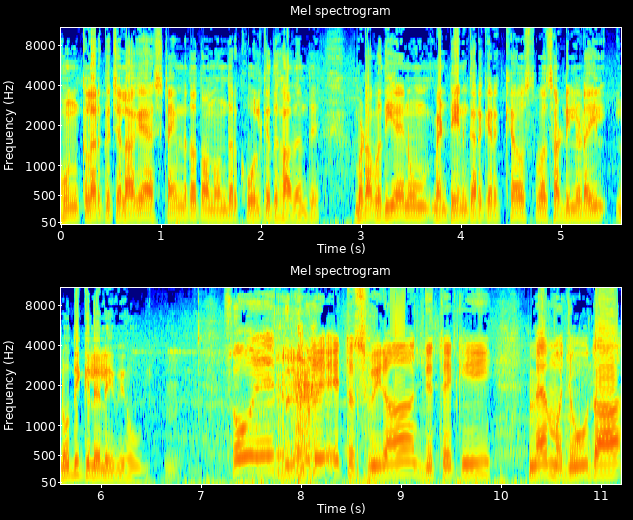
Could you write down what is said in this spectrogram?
ਹੁਣ ਕਲਰਕ ਚਲਾ ਗਿਆ, ਇਸ ਟਾਈਮ ਨੇ ਤਾਂ ਤੁਹਾਨੂੰ ਅੰਦਰ ਖੋਲ ਕੇ ਦਿਖਾ ਦਿੰਦੇ। ਬੜਾ ਵਧੀਆ ਇਹਨੂੰ ਮੇਨਟੇਨ ਕਰਕੇ ਰੱਖਿਆ, ਉਸ ਤੋਂ ਬਾਅਦ ਸਾਡੀ ਲੜਾਈ ਲੋਧੀ ਕਿਲੇ ਲਈ ਵੀ ਹੋਊਗੀ। ਸੋ ਇਹ ਬਿਲਕੁਲ ਇਹ ਤਸਵੀਰਾਂ ਜਿੱਥੇ ਕਿ ਮੈਂ ਮੌਜੂਦ ਆ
